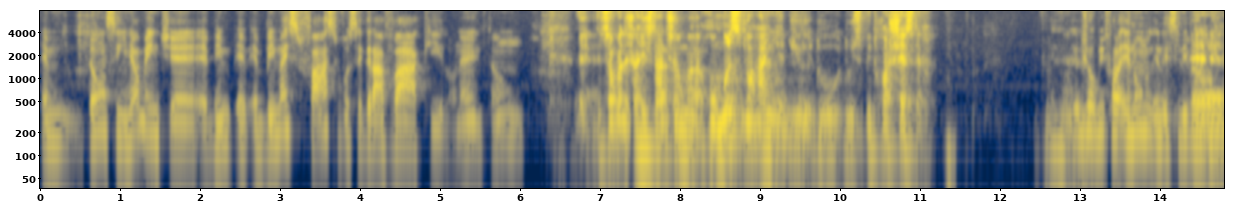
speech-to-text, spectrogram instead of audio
É, então, assim, realmente é, é bem, é, é, bem mais fácil você gravar aquilo, né? Então. É... Só para deixar registrado, chama Romance de uma Rainha, de, do, do Espírito Rochester. Eu já ouvi falar, eu não, esse livro é,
